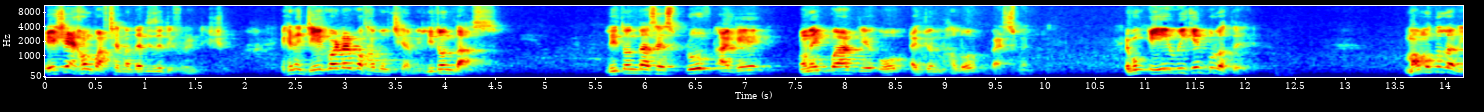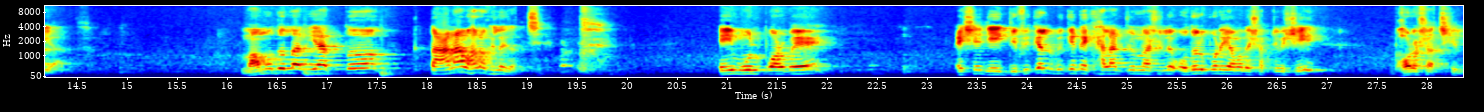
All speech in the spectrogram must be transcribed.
এসে এখন পারছে না that is a different issue এখানে যে কয়টার কথা বলছি আমি, লিটন দাস। লিটন দাস হ্যাজ প্রুভড আগে অনেকবার যে ও একজন ভালো ব্যাটসম্যান এবং এই উইকেটগুলোতে মাহমুদুল্লাহ রিয়াদ মাহমুদুল্লাহ রিয়াদ তো টানা ভালো খেলে যাচ্ছে। এই মূল পর্বে এসে যে ডিফিকাল্ট উইকেটে খেলার জন্য আসলে ওদের উপরেই আমাদের সবচেয়ে বেশি ভরসা ছিল।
